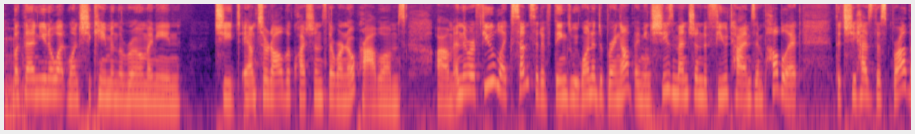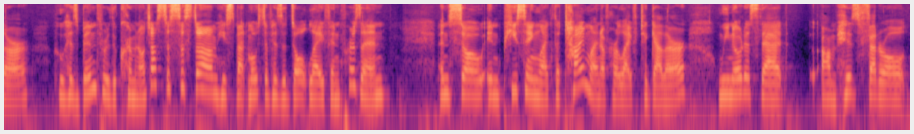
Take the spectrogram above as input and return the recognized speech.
But then, you know what? Once she came in the room, I mean, she answered all the questions. There were no problems. Um, and there were a few like sensitive things we wanted to bring up. I mean, she's mentioned a few times in public that she has this brother who has been through the criminal justice system. He spent most of his adult life in prison. And so, in piecing like the timeline of her life together, we noticed that um, his federal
